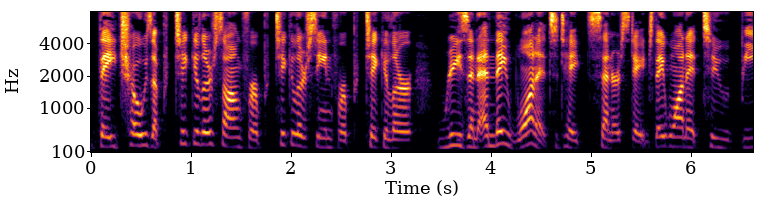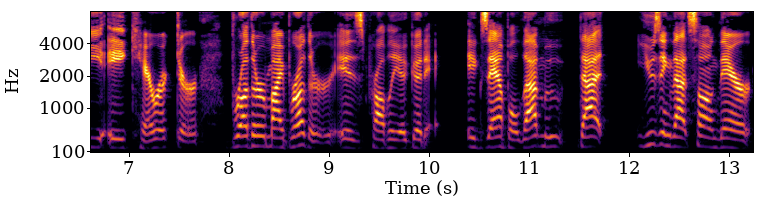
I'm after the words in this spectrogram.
they chose a particular song for a particular scene for a particular reason and they want it to take center stage. They want it to be a character. Brother my brother is probably a good example. That move that using that song there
